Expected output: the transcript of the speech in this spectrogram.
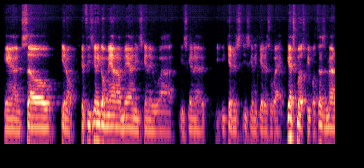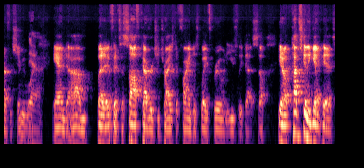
and so you know, if he's going to go man on man, he's going to uh, he's going to get his he's going to get his way against most people. It doesn't matter if it's Jimmy Ward. Yeah. And um, but if it's a soft coverage, he tries to find his way through, and he usually does. So you know, Kupp's going to get his.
